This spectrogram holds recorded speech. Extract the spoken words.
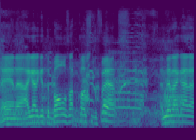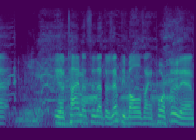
And uh, I got to get the bowls up close to the fence. And then I got to, you know, time it so that there's empty bowls I can pour food in.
